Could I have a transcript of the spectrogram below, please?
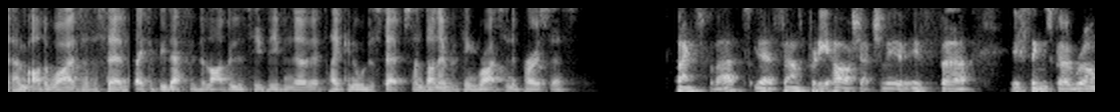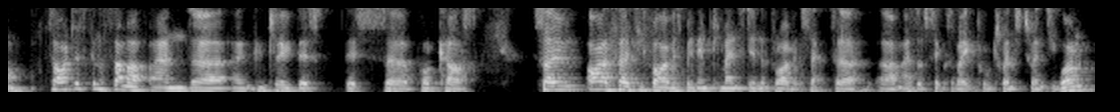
Um, otherwise, as I said, they could be left with the liabilities even though they've taken all the steps and done everything right in the process. Thanks for that. Yeah, sounds pretty harsh actually if uh, if things go wrong. So I'm just going to sum up and uh, and conclude this this uh, podcast. So IR35 has been implemented in the private sector um, as of 6th of April 2021.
